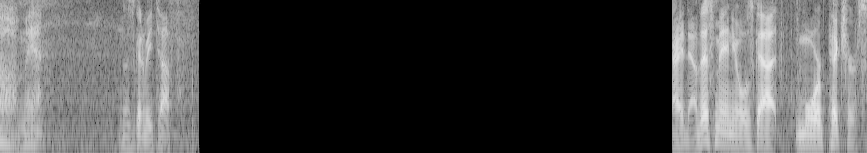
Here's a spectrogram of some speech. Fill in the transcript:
Oh man, this is gonna be tough. All right, now this manual's got more pictures,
